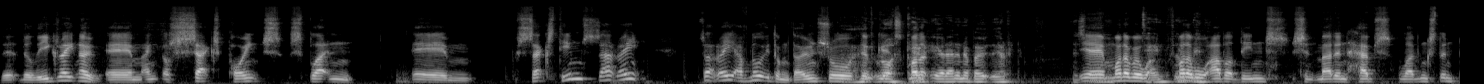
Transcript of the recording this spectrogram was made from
the, the league right now. Um, I think there's six points splitting um, six teams. Is that right? Is that right? I've noted them down. So I they've got Ross Mother- County are in and about there. as yeah. Motherwell, Motherwell. Aberdeen, St Mirren, Hibs, Livingston,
